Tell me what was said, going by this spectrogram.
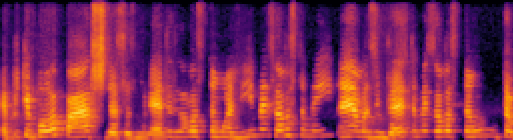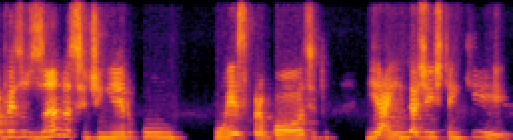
é porque boa parte dessas mulheres elas estão ali, mas elas também, né, elas investem, mas elas estão talvez usando esse dinheiro com, com esse propósito, e ainda a gente tem que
